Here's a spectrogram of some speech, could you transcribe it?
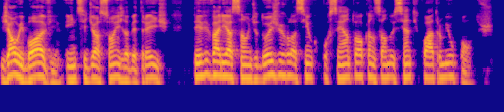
Já o IBOV, índice de ações da B3, teve variação de 2,5%, alcançando os 104 mil pontos.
